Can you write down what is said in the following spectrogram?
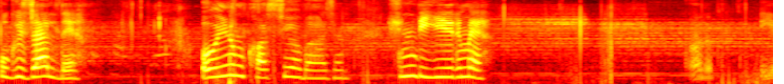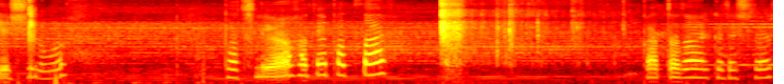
Bu güzeldi. Oyun kasıyor bazen. Şimdi 20. Orada yeşil var. Patlıyor. Hadi patla. Patladı arkadaşlar.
